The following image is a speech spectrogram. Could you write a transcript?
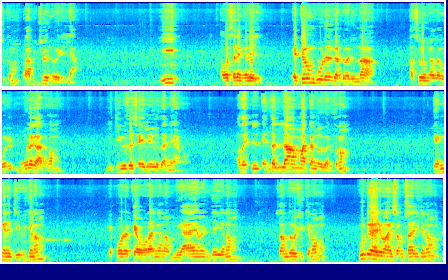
സുഖം പ്രാപിച്ചു എന്ന് വരില്ല. ഈ അവസരങ്ങളിൽ ഏറ്റവും കൂടുതൽ കണ്ടുവരുന്ന അസുഖങ്ങളുടെ ഒരു മൂലകാരണം ഈ ജീവിതശൈലികൾ തന്നെയാണ്. അത് എന്തെല്ലാം മാറ്റങ്ങൾ വരുത്തണം എങ്ങനെ ജീവിക്കണം? എപ്പോഴൊക്കെ ഉറങ്ങണം? വ്യായാമം ചെയ്യണം? സന്തോഷിക്കണം? കൂട്ടുകാരുമായി സംസാരിക്കണം?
